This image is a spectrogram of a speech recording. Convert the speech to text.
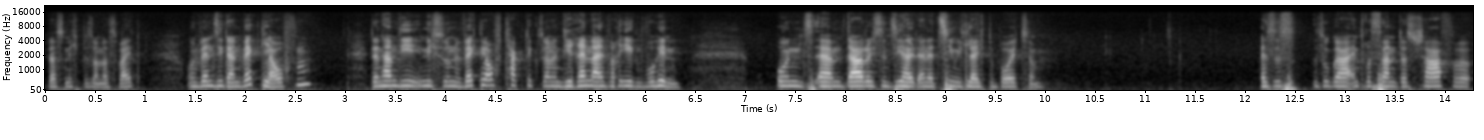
Das ist nicht besonders weit. Und wenn sie dann weglaufen, dann haben die nicht so eine Weglauftaktik, sondern die rennen einfach irgendwo hin. Und ähm, dadurch sind sie halt eine ziemlich leichte Beute. Es ist sogar interessant, dass Schafe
